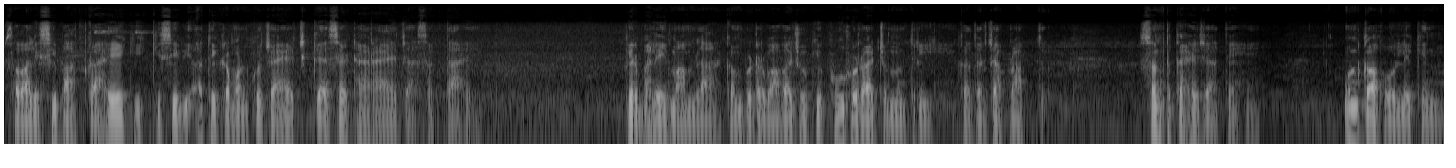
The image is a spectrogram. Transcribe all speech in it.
सवाल इसी बात का है कि किसी भी अतिक्रमण को जायज़ कैसे ठहराया जा सकता है? फिर भले ही मामला कंप्यूटर बाबा, जो कि पूर्व राज्य मंत्री का दर्जा प्राप्त संत कहे जाते हैं, उनका हो, लेकिन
